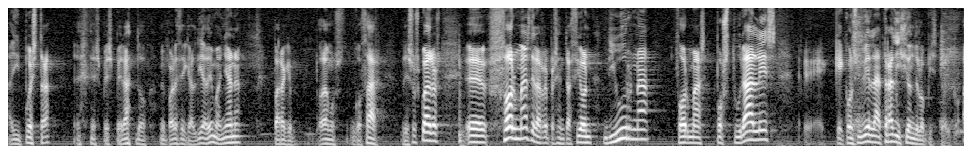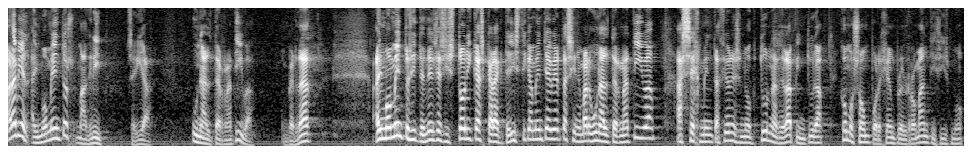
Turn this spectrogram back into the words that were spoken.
ahí puesta, esperando, me parece que al día de mañana, para que podamos gozar de esos cuadros, eh, formas de la representación diurna formas posturales eh, que constituyen la tradición de lo pictórico. Ahora bien, hay momentos, Magritte sería una alternativa, ¿verdad? Hay momentos y tendencias históricas característicamente abiertas, sin embargo, una alternativa a segmentaciones nocturnas de la pintura, como son, por ejemplo, el romanticismo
